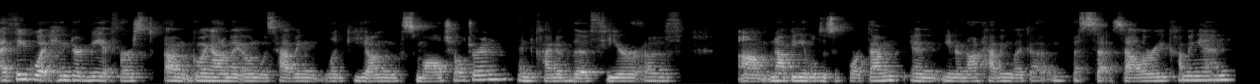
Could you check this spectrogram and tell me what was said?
I think what hindered me at first um, going out on my own was having like young, small children and kind of the fear of um, not being able to support them and, you know, not having like a, a set salary coming in.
